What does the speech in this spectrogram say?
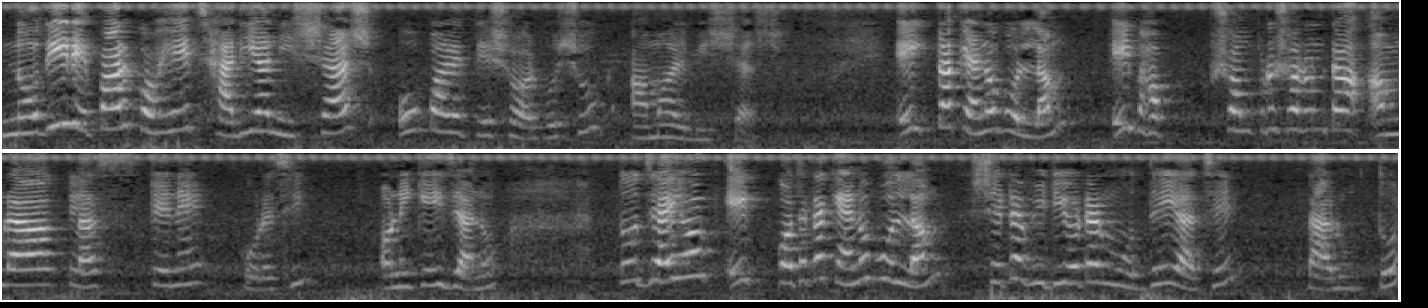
নদীর এপার কহে ছাড়িয়া নিঃশ্বাস, ও পারেতে সর্বসুখ আমার বিশ্বাস। এইটা কেন বললাম? এই ভাব সম্প্রসারণটা আমরা ক্লাস টেনে করেছি, অনেকেই জানো। তো যাই হোক, এই কথাটা কেন বললাম? সেটা ভিডিওটার মধ্যেই আছে, তার উত্তর।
